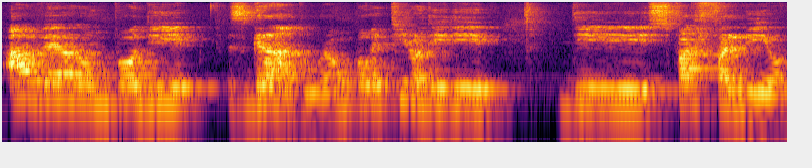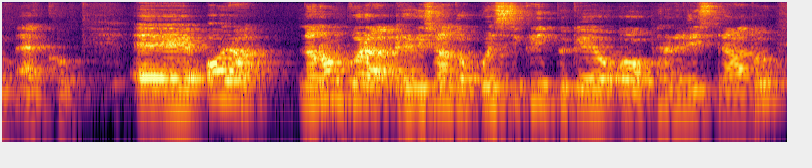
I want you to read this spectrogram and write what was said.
avevano un po' di sgranatura, un pochettino di, di, di sfarfallio, ecco. E ora non ho ancora revisionato questi clip che ho appena registrato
